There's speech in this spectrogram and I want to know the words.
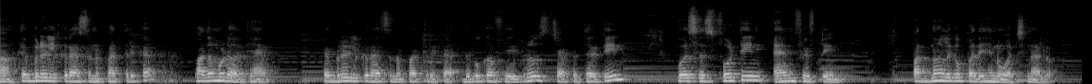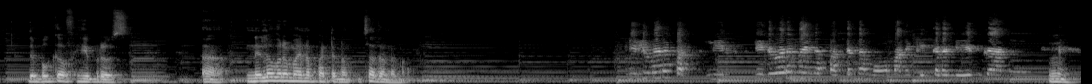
హెబ్రిల్కి రాసిన పత్రిక పదమూడో అధ్యాయం. హెబ్రిల్కి రాసిన పత్రిక the book of Hebrews chapter thirteen verses fourteen and fifteen. పద్నాలుగు పదిహేను వచనాలు. ద బుక్ ఆఫ్ హీబ్రూస్ నిలవరమైన పట్టణం. చదవండమ్మా. నిలువరమైన పట్టణము మనకి ఇక్కడ లేదు కానీ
